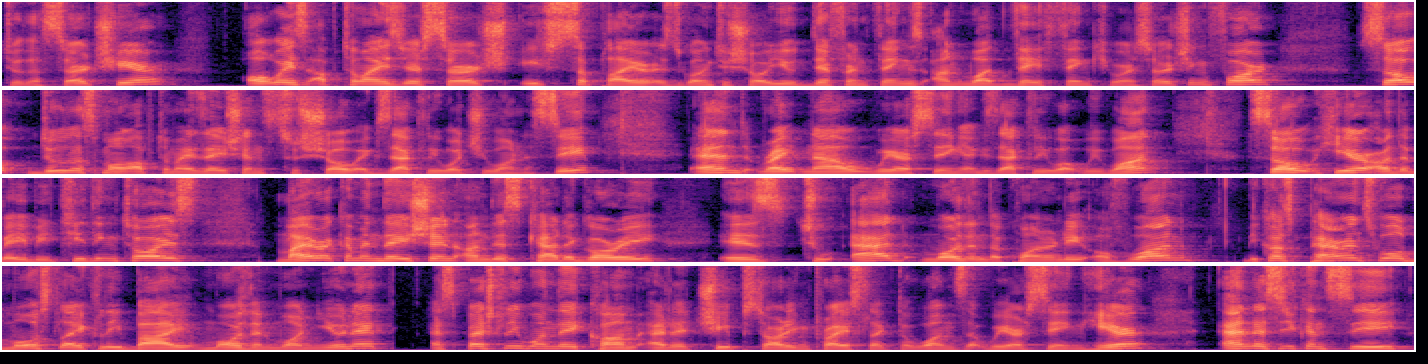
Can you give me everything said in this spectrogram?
to the search here. Always optimize your search. Each supplier is going to show you different things on what they think you are searching for. So do the small optimizations to show exactly what you want to see. And right now we are seeing exactly what we want. So here are the baby teething toys. My recommendation on this category is to add more than the quantity of one because parents will most likely buy more than one unit, especially when they come at a cheap starting price like the ones that we are seeing here. And as you can see,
